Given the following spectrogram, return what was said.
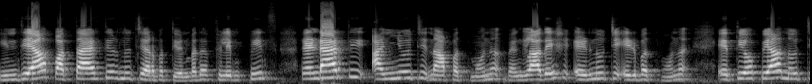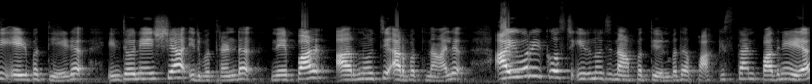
ഇന്ത്യ പത്തായിരത്തി ഒരുന്നൂറ്റി അറുപത്തി ഒൻപത് ഫിലിപ്പീൻസ് രണ്ടായിരത്തി അഞ്ഞൂറ്റി നാൽപ്പത്തി മൂന്ന് ബംഗ്ലാദേശ് എഴുന്നൂറ്റി എഴുപത്തി മൂന്ന് എത്യോപ്യ നൂറ്റി എഴുപത്തിയേഴ് ഇന്തോനേഷ്യ ഇരുപത്തിരണ്ട് നേപ്പാൾ അറുന്നൂറ്റി അറുപത്തിനാല് ഐവറി കോസ്റ്റ് ഇരുന്നൂറ്റി നാൽപ്പത്തി ഒൻപത് പാകിസ്ഥാൻ പതിനേഴ്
